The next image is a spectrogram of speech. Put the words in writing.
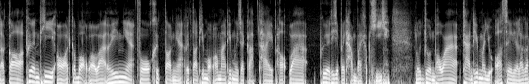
แล้วก็เพื่อนที่ออสก็บอกว่าว่าเอ้ยเนี่ยโฟกคือตอนเนี้ยเป็นตอนที่เหมาะมากๆที่มึงจะกลับไทย เพราะว่าเพื่อที่จะไปทำใบขับขี่รถยนต์เพราะว่าการที่มาอยู่ออสเตรเลียแล้วก็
